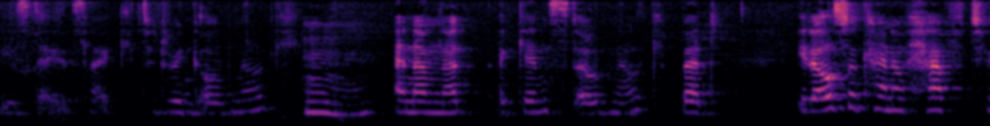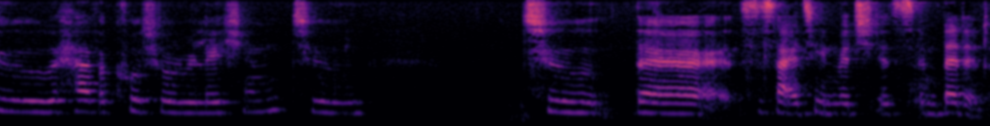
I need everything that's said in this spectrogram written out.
these days, like to drink oat milk. Mm. And I'm not against oat milk, but it also kind of have to have a cultural relation to to the society in which it's embedded.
